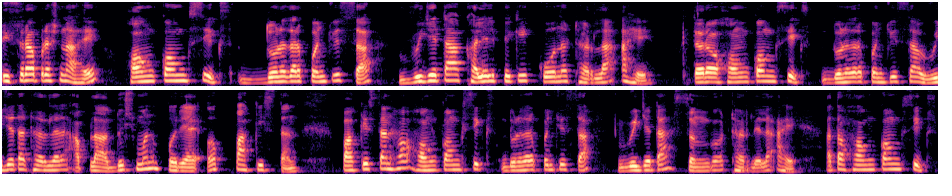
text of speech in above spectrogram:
तिसरा प्रश्न आहे हाँगकाँग सिक्स दोन हजार पंचवीसचा विजेता खालीलपैकी कोण ठरला आहे? तर हाँगकाँग सिक्स दोन हजार पंचवीसचा विजेता ठरलेला आपला दुश्मन पर्याय अ पाकिस्तान. पाकिस्तान हा हाँगकाँग सिक्स दोन हजार पंचवीसचा विजेता संघ ठरलेला आहे. आता हाँगकाँग सिक्स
